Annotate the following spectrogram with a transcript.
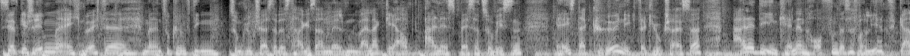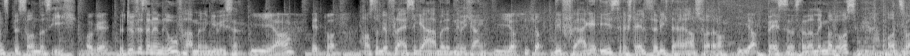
Sie hat geschrieben, ich möchte meinen zukünftigen zum Klugscheißer des Tages anmelden, weil er glaubt, alles besser zu wissen. Er ist der König der Klugscheißer. Alle, die ihn kennen, hoffen, dass er verliert, ganz besonders ich. Okay. Du dürftest einen Ruf haben, einen gewissen. Ja, etwas. Hast du dir fleißig gearbeitet, nehme ich an. Ja, sicher. Die Frage ist, stellst du dich der Herausforderung? Ja. Bestens, dann legen wir los. Und zwar,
